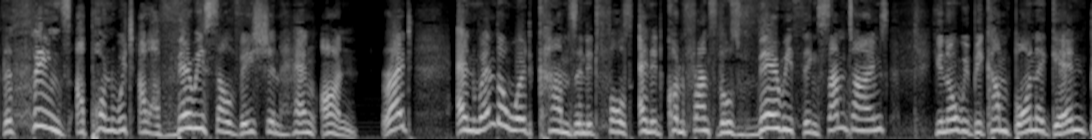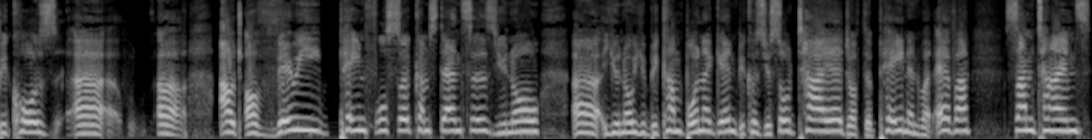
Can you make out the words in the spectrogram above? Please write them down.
the things upon which our very salvation hang on right and when the word comes and it falls and it confronts those very things, sometimes, you know, we become born again because, uh, uh, out of very painful circumstances, you know, uh, you know, you become born again because you're so tired of the pain and whatever. Sometimes,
